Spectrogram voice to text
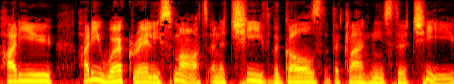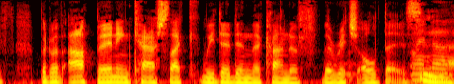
how do you, how do you work really smart and achieve the goals that the client needs to achieve, but without burning cash like we did in the kind of the rich old days? I know.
